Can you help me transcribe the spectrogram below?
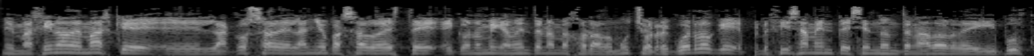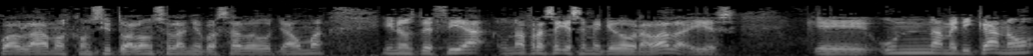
Me imagino además que eh, la cosa del año pasado este económicamente no ha mejorado mucho. Recuerdo que precisamente siendo entrenador de Guipúzcoa hablábamos con Sito Alonso el año pasado, Jauma, y nos decía una frase que se me quedó grabada y es que un americano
